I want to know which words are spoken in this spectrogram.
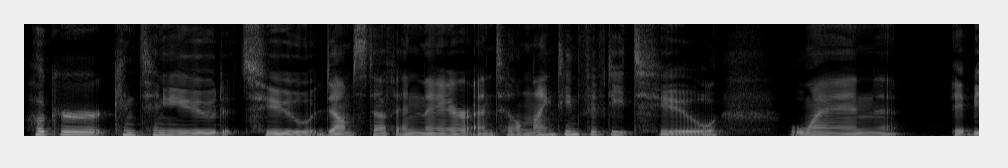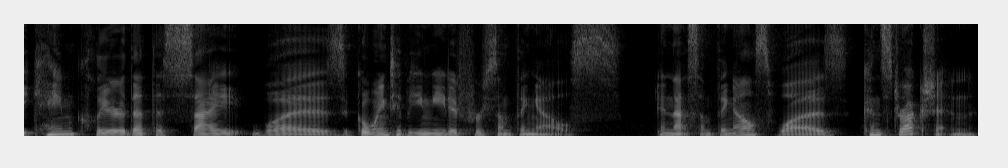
Hooker continued to dump stuff in there until 1952 when it became clear that the site was going to be needed for something else, and that something else was construction.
